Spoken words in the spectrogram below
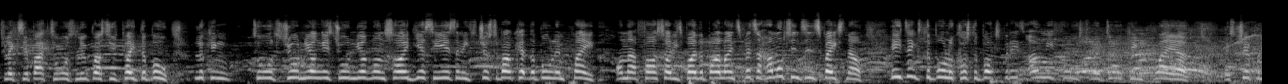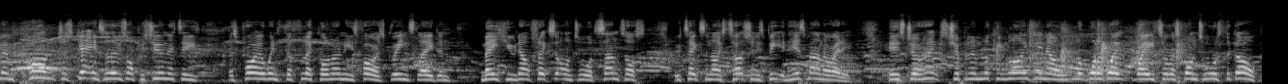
flicks it back towards Luke Russ, who's played the ball. Looking towards Jordan Young. Is Jordan Young on side? Yes, he is. And he's just about kept the ball in play. On that far side, he's by the byline. Spencer Hamilton's in space now. He dinks the ball across the box, but it's only falls to a Dorking player. As Chippenham can't just get into those opportunities. As Prior wins the flick on only as far as Greenslade. And Mayhew now flicks it on towards Santos, who takes a nice touch and is beating his man already. Here's Joe Hanks, Chippenham looking lively now. Look, what a great way to respond towards the goal.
